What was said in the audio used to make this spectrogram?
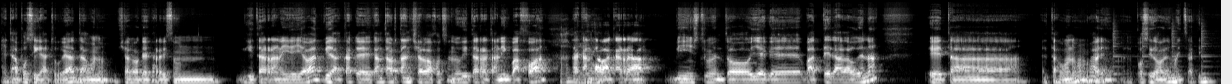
eta pozigatu, ja? eta bueno, txalbak ekarri zuen gitarran ideia bat, bida, eh, kanta hortan txalba jotzen du gitarra eta nik bajoa, eta kanta bakarra bi instrumento horiek eh, batera daudena, eta, eta bueno, bai, pozik gaude maitzakin.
